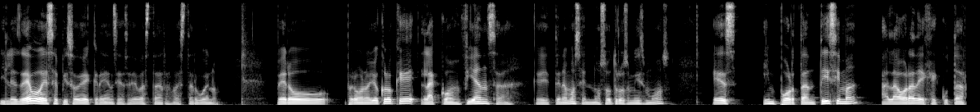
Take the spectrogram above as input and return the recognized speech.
Y les debo ese episodio de creencias, ¿eh? va, a estar, va a estar bueno. Pero, pero bueno, yo creo que la confianza que tenemos en nosotros mismos es importantísima a la hora de ejecutar.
